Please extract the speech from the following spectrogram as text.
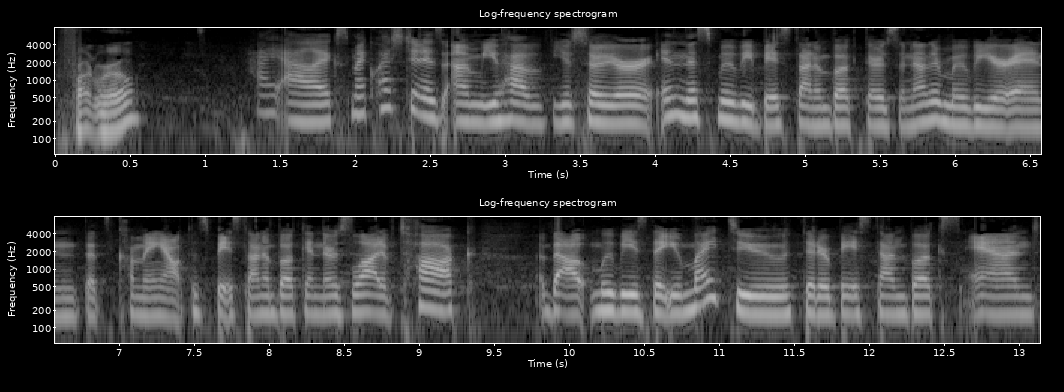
Front row. Hi, Alex. My question is, um, you have you so you're in this movie based on a book. There's another movie you're in that's coming out that's based on a book, and there's a lot of talk about movies that you might do that are based on books. And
